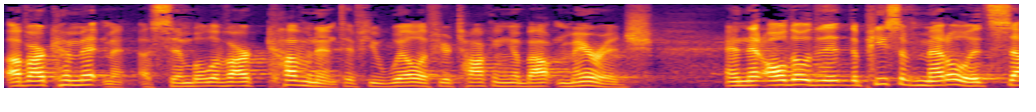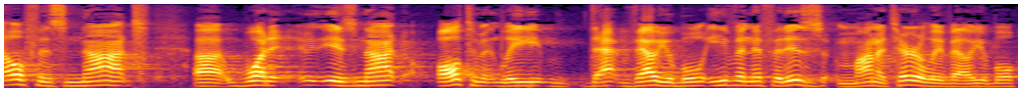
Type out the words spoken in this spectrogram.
of our commitment, a symbol of our covenant, if you will, if you're talking about marriage. And that although the, the piece of metal itself is not uh, what is not ultimately that valuable, even if it is monetarily valuable.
